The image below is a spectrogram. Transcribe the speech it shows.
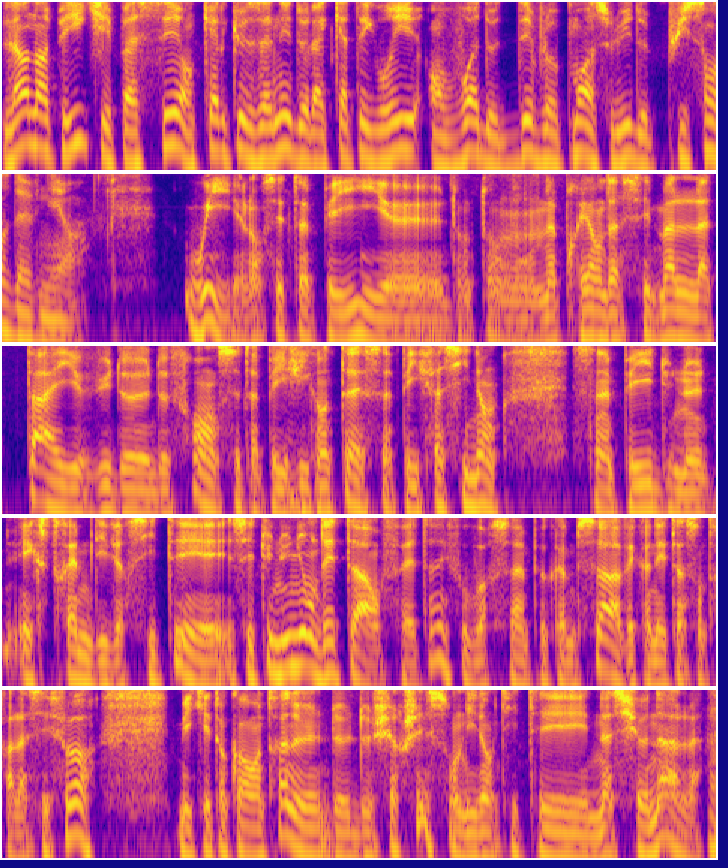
L'un d'un pays qui est passé en quelques années de la catégorie en voie de développement à celui de puissance d'avenir. Oui, alors c'est un pays euh, dont on appréhende assez mal la taille vue de, de France. C'est un pays gigantesque, un pays fascinant. C'est un pays d'une extrême diversité. C'est une union d'États en fait. Hein. Il faut voir ça un peu comme ça, avec un État central assez fort, mais qui est encore en train de, de, de chercher son identité nationale. Mmh.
